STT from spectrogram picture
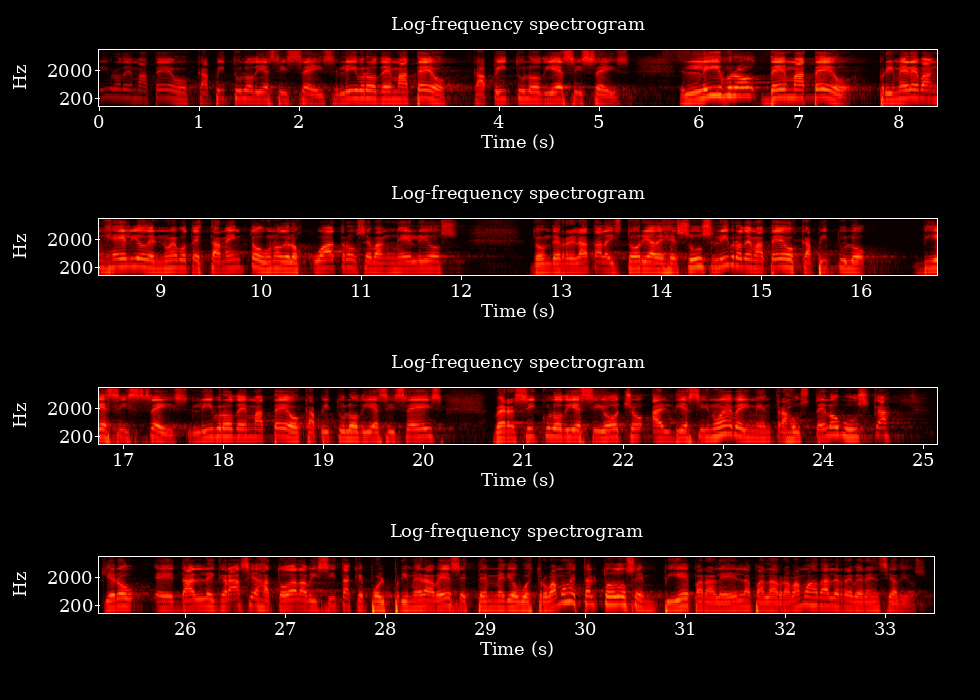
libro de Mateo, capítulo 16. Libro de Mateo, capítulo 16. Libro de Mateo, primer evangelio del Nuevo Testamento, uno de los cuatro evangelios donde relata la historia de Jesús. Libro de Mateo, capítulo 16. Libro de Mateo, capítulo 16, versículo 18 al 19. Y mientras usted lo busca, Quiero eh, darle gracias a toda la visita que por primera vez esté en medio vuestro. Vamos a estar todos en pie para leer la palabra. Vamos a darle reverencia a Dios.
